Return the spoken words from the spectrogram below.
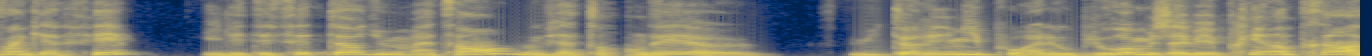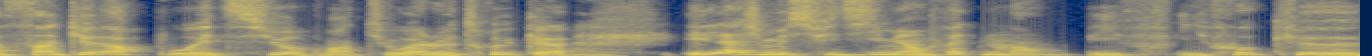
un café. Il était 7 heures du matin, donc j'attendais euh, 8h30 pour aller au bureau, mais j'avais pris un train à 5 heures pour être sûre. Enfin, tu vois, le truc. Euh. Et là, je me suis dit, mais en fait, non, il, il faut que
